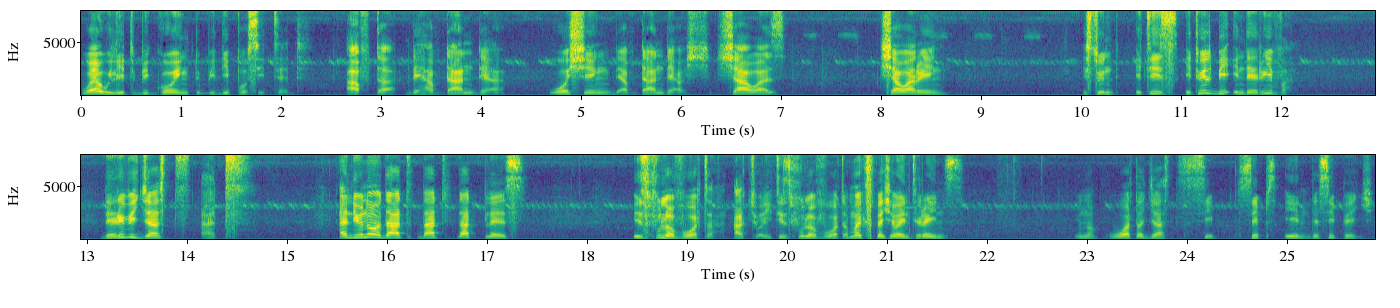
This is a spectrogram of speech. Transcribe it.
Where will it be going to be deposited after they have done their washing, they have done their showers, showering? It is. It will be in the river. The river just at, and you know that that that place is full of water. Actually, it is full of water. More especially when it rains. You know, water just seep, seeps in. The seepage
